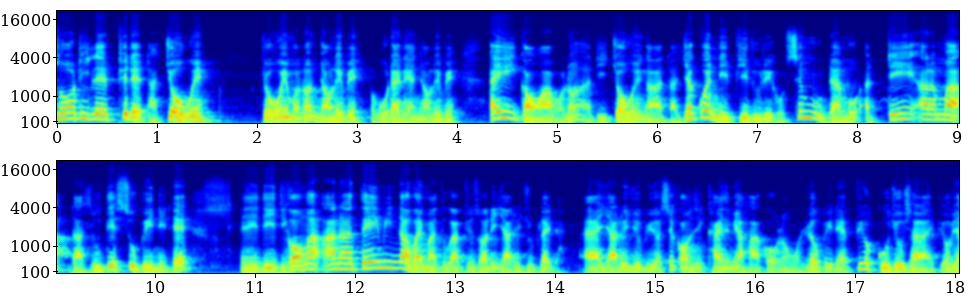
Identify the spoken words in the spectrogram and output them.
စောတိလည်းဖြစ်တဲ့ဒါကြော်ဝင်း ကြော်ဝင်းပေါ့နော်ညောင်လေးပင်ပဲခူးတိုင်းနဲ့ညောင်လေးပင်အဲ့ဒီကောင်ကပေါ့နော်ဒီကြော်ဝင်းကဒါရက်ွက်နေပြည်သူတွေကိုစစ်မှုတမ်းဖို့အတင်းအရမဒါလူသစ်စုပေးနေတယ်အဲဒီဒီကောင်ကအာနာသိမ်းပြီးနောက်ပိုင်းမှာသူကပြူစောတိယာရုယူပလိုက်တာအဲယာရုယူပြီးတော့စစ်ကောင်စီခိုင်းသမျှဟာအကုန်လုံးကိုလှုပ်ပေးတယ်ပြီးတော့ကိုကျိုးရှာတာပြောပြ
